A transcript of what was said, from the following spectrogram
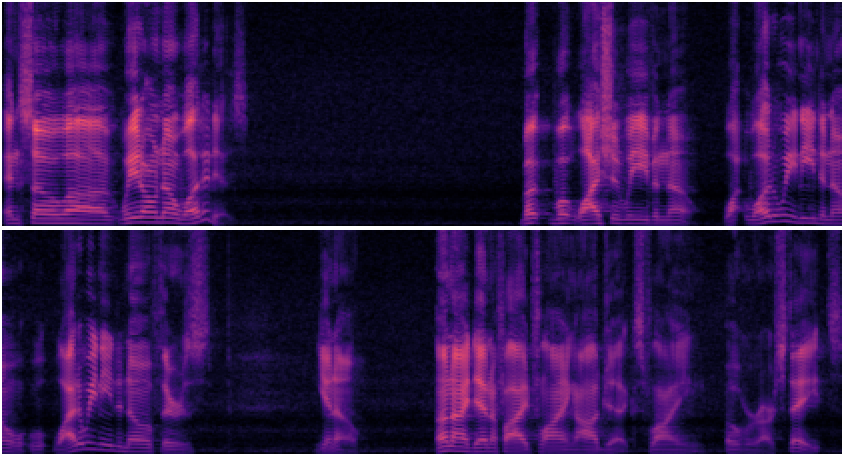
And so uh, we don't know what it is. But, but why should we even know? Why, why do we need to know? Why do we need to know if there's, you know, unidentified flying objects flying over our states?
